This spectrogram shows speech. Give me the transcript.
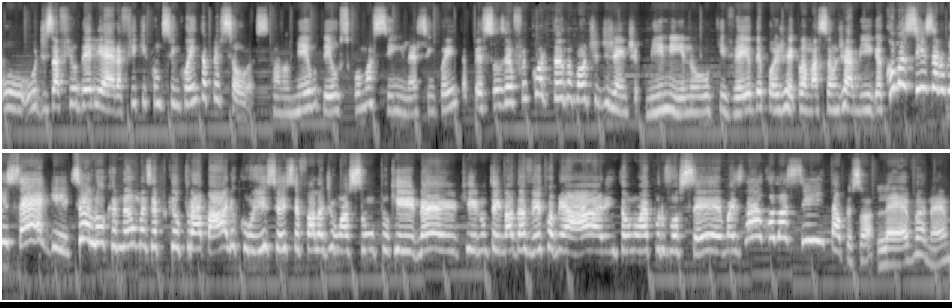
o, o desafio dele era fique com 50 pessoas. Fala, meu Deus, como assim, né? 50 pessoas. Eu fui cortando um monte de gente. Menino, o que veio depois de reclamação de amiga. Como assim você não me segue? Você é louca? Não, mas é porque eu trabalho com isso. E aí você fala de um assunto que, né, que não tem nada a ver com a minha área, então não é por você. Mas, ah, como assim? Tal, pessoa leva, né,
